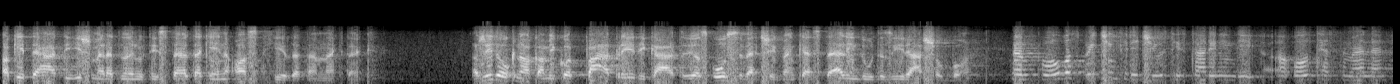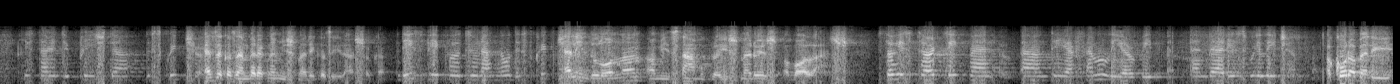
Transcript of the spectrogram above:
Akit tehát ti ismeretlenül tiszteltek, én azt hirdetem nektek. A zsidóknak, amikor Pál prédikált, ő az Ószövetségben kezdte, elindult az írásokból. When Paul was preaching to the Jews, he started in the uh, Old Testament and he started to preach the, the scripture. Ezek az emberek nem ismerik az írásokat. These people do not know the scripture. Elindul onnan, ami számukra ismerős, a vallás. So he starts it when um, they are familiar with, and that is religion. A korabeli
